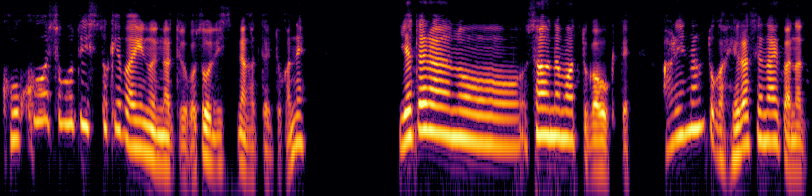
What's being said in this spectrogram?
ここを掃除しとけばいいのになってとか掃除してなかったりとかね。やたらあの、サウナマットが多くて、あれなんとか減らせないかなって、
